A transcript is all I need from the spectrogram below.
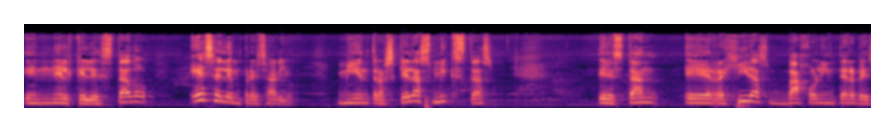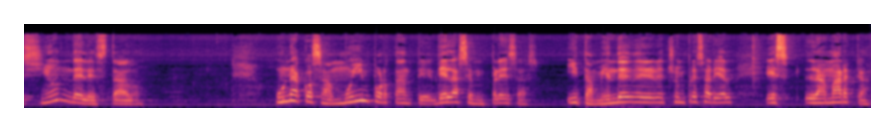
en el, que el Estado es el empresario, mientras que las mixtas están eh, regidas bajo la intervención del Estado. Una cosa muy importante de las empresas y también del derecho empresarial es la marca,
